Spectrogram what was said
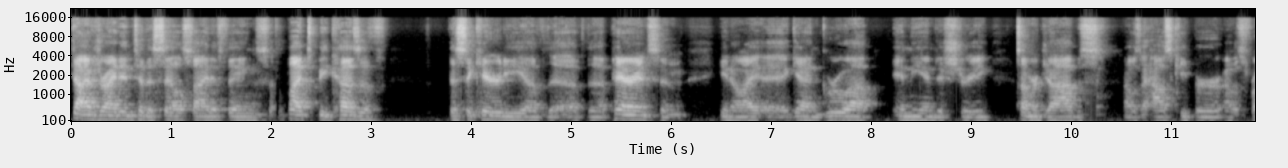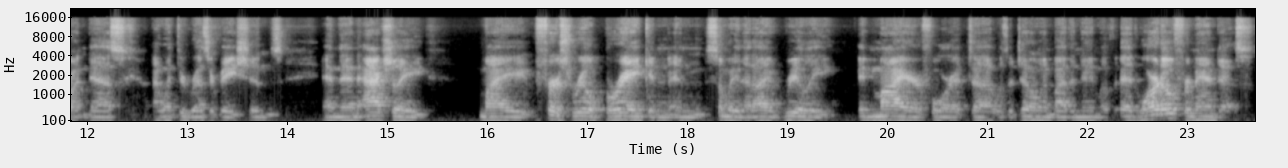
dives right into the sales side of things. But because of the security of the of the parents and you know, I again grew up in the industry, summer jobs. I was a housekeeper, I was front desk, I went through reservations and then actually, my first real break and, and somebody that I really admire for it uh, was a gentleman by the name of Eduardo Fernandez.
